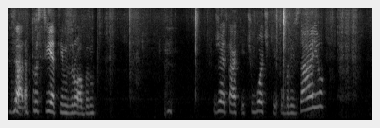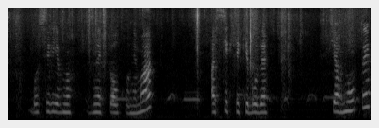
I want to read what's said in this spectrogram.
Зараз просвіт їм зробимо. Вже так і чубочки обрізаю, бо все рівно з них толку нема. А сік тільки буде тягнути.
